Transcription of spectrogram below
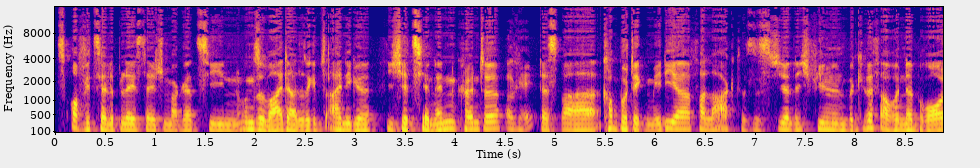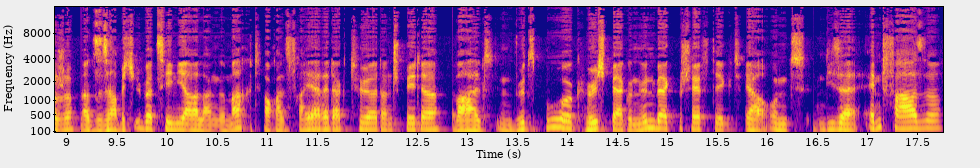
das offizielle PlayStation-Magazin und so weiter. Also da gibt es einige, die ich jetzt hier nennen könnte. Okay. Das war Computec Media Verlag, das ist sicherlich vielen ein Begriff, auch in der Branche. Also das habe ich über zehn Jahre lang gemacht, auch als freier Redakteur dann später. War halt in Würzburg, Höchberg und Nürnberg beschäftigt. Ja, und in dieser Endphase,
